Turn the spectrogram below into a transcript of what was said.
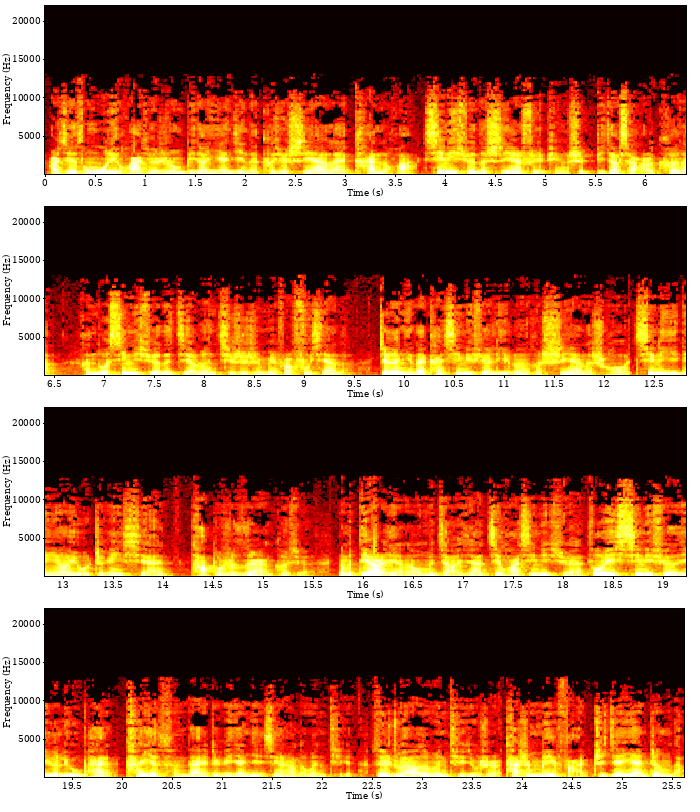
而且从物理化学这种比较严谨的科学实验来看的话，心理学的实验水平是比较小儿科的，很多心理学的结论其实是没法复现的。这个你在看心理学理论和实验的时候，心里一定要有这根弦，它不是自然科学。那么第二点呢，我们讲一下进化心理学作为心理学的一个流派，它也存在这个严谨性上的问题。最主要的问题就是它是没法直接验证的。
